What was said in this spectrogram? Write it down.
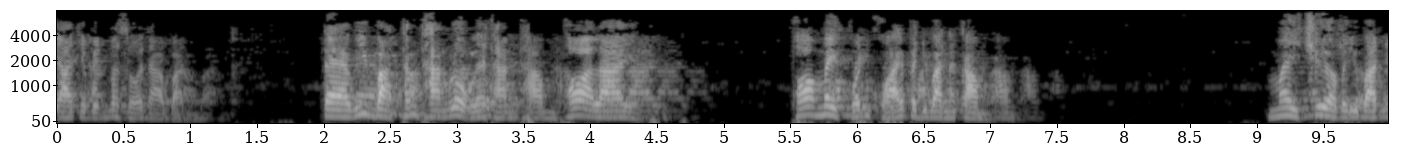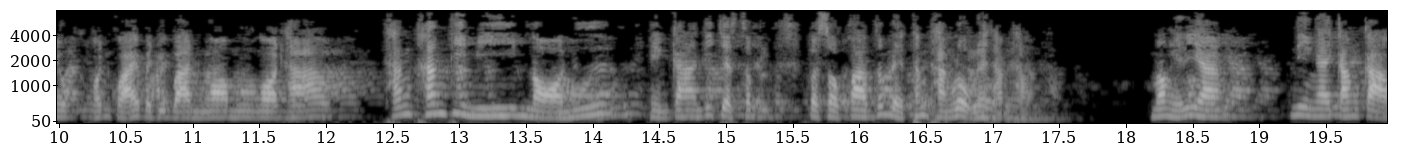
ยาจะเป็นพระโสดาบัน แต่วิบัติทั้งทางโลกและทางธรรมเพราะอะไร เพราะไม่ขวนขวายปัจจุบันกรรม ไม่เชื่อปัจจุบันขวนขวายปัจจุบันงอมืองอเท้า ทั้งทั้งที่มีหน่อเนื้อแห่งการที่จะประสบความสำเร็จทั้งทางโลกและทางธรรมมองเห็นยังนี่ไงกรรมเก่า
